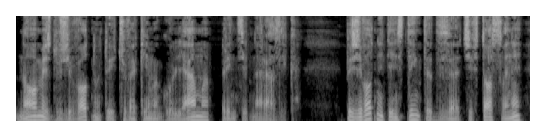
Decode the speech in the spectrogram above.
но между животното и човека има голяма принципна разлика. При животните инстинктът за чифтосване –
